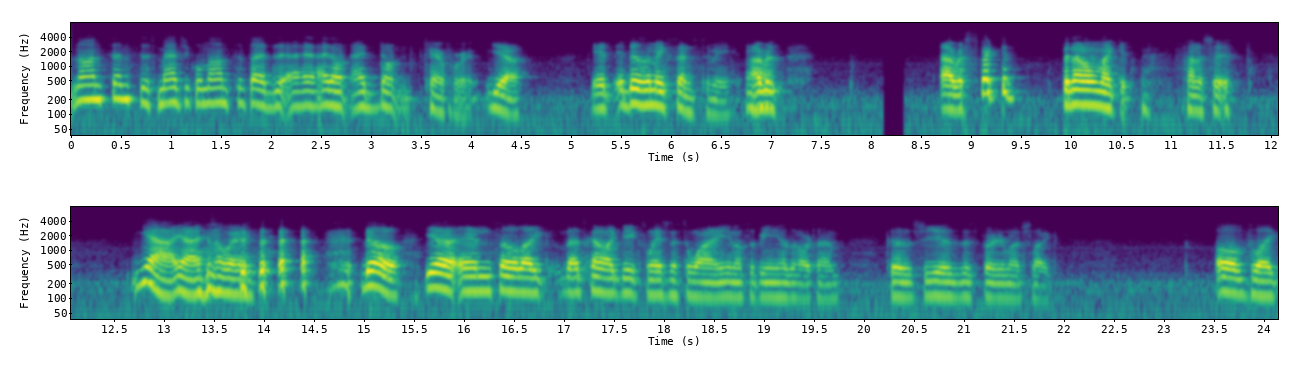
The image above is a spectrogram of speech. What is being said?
nonsense this magical nonsense I, I, I don't I don't care for it Yeah. It it doesn't make sense to me. I Mhm. res- I respect it, but I don't like it. Kind of shit. yeah yeah in a way no, yeah, and so like that's kind of like the explanation as to why you know Sabine has a hard time, because she is this very much like of like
